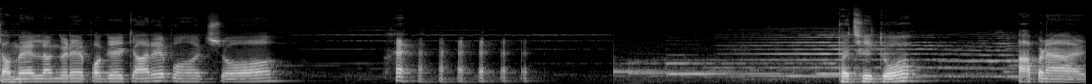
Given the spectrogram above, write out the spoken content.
તમે લંગડે પગે ક્યારે પહોંચશો? પછી તો આપણા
